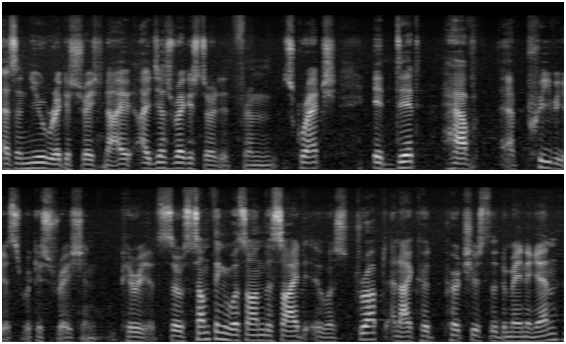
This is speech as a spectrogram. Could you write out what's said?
as a new registration, I, I just registered it from scratch, it did have a previous registration period. So something was on the site, it was dropped and I could purchase the domain again.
